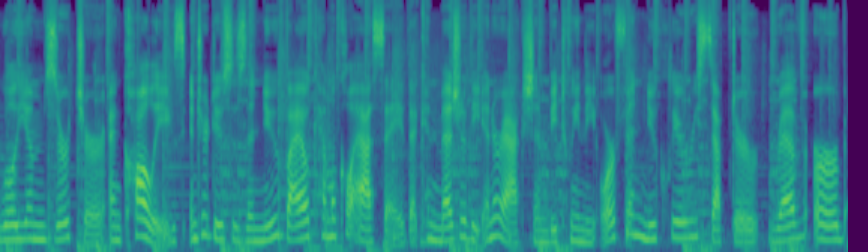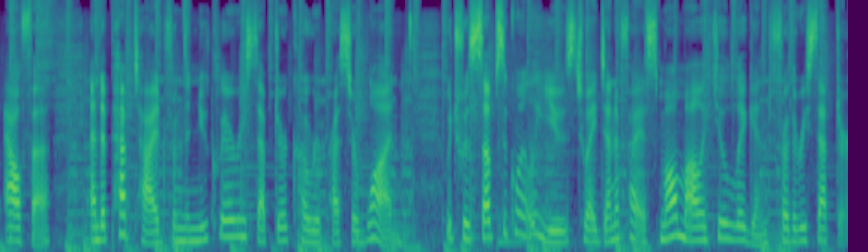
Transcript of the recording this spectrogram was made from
William Zurcher, and colleagues introduces a new biochemical assay that can measure the interaction between the orphan nuclear receptor REV-ERB alpha and a peptide from the nuclear receptor co-repressor 1, which was subsequently used to identify a small molecule ligand for the receptor.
